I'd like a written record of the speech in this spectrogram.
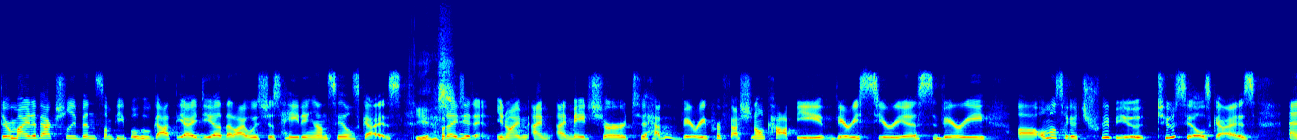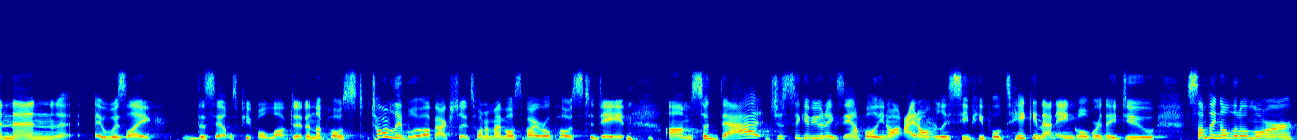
there might have actually been some people who got the idea that I was just hating on sales guys. Yes. But I didn't. You know, I, I, I made sure to have a very professional copy, very serious, very uh, almost like a tribute to sales guys. And then it was like, the salespeople loved it, and the post totally blew up. Actually, it's one of my most viral posts to date. um, so that, just to give you an example, you know, I don't really see people taking that angle where they do something a little more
